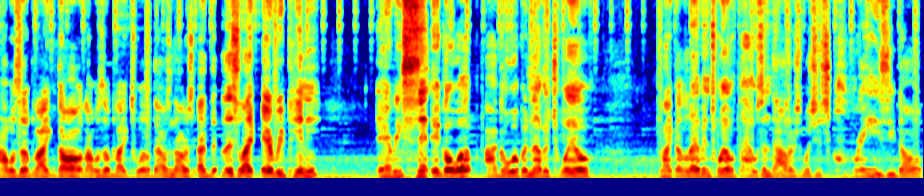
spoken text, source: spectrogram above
I was up like dog. I was up like twelve thousand dollars. It's like every penny every cent it go up, I go up another 12, like 11, 12,000 dollars, which is crazy, dog.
